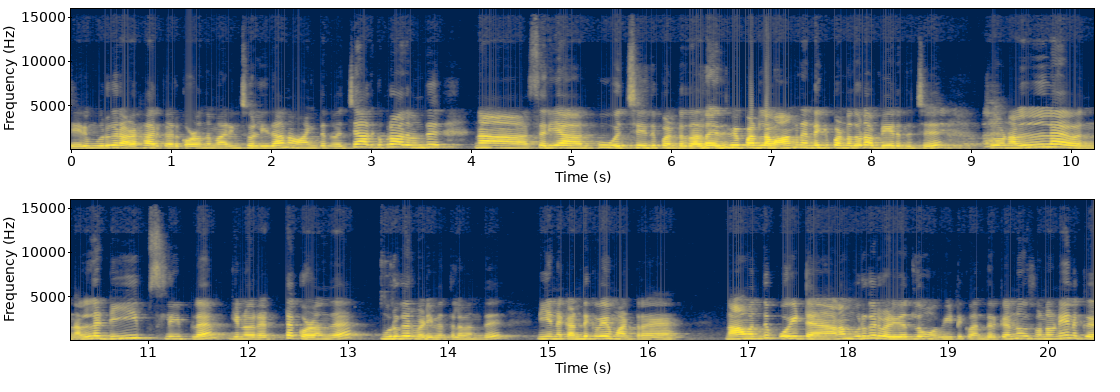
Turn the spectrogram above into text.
சரி முருகர் அழகாக இருக்கார் குழந்த மாதிரின்னு சொல்லி தான் நான் வாங்கிட்டு வந்து வச்சேன். அதுக்கப்புறம் அதை வந்து நான் சரியா அது பூ வச்சு இது பண்ணுறது அதெல்லாம் எதுவுமே பண்ணல. வாங்கின அன்னைக்கு பண்ணதோட அப்படியே இருந்துச்சு. ஸோ நல்ல நல்ல டீப் ஸ்லீப்பில் என்னோட ரெட்டை குழந்தை முருகர் வடிவத்தில் வந்து நீ என்னை கண்டுக்கவே மாட்ற. நான் வந்து போயிட்டேன். ஆனால் முருகர் வடிவத்தில் உன் வீட்டுக்கு வந்திருக்கேன்னு சொன்னோடனே எனக்கு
